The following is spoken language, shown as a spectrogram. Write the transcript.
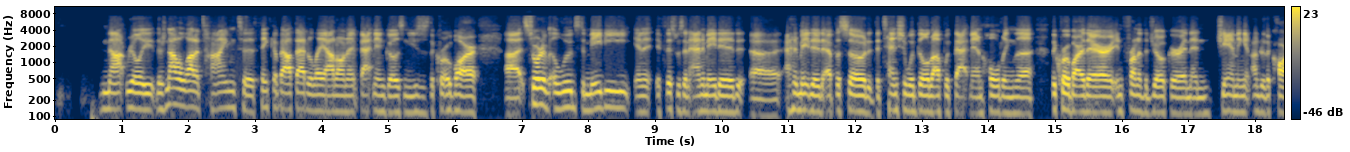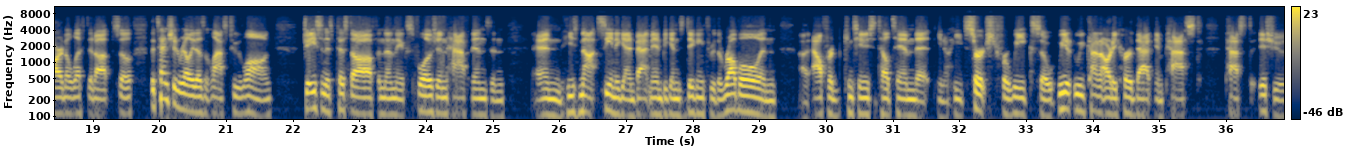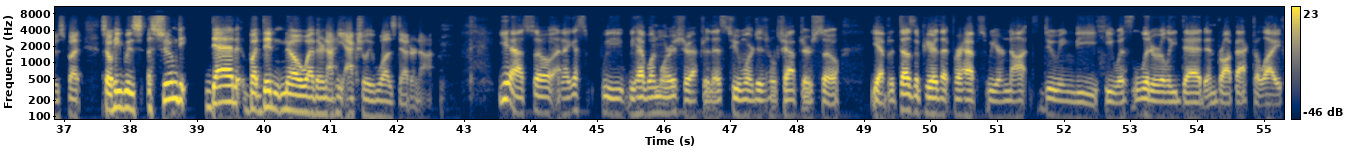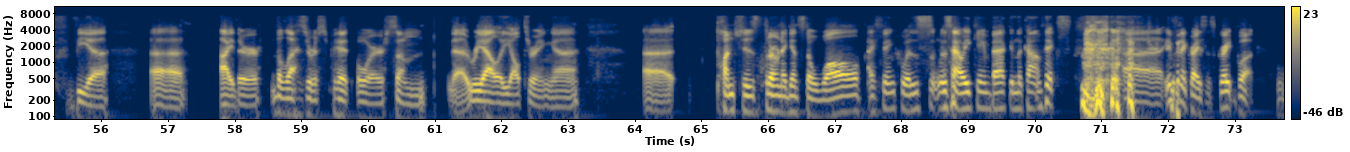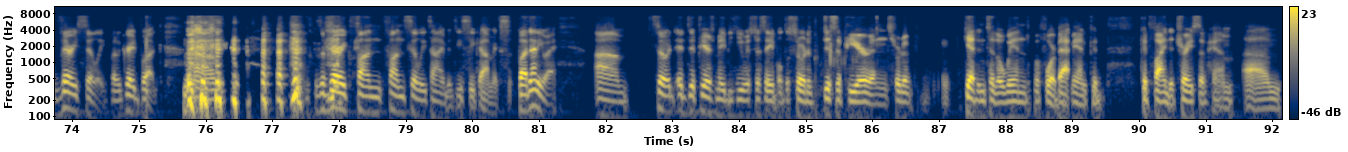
not really there's not a lot of time to think about that or lay out on it batman goes and uses the crowbar uh, sort of alludes to maybe in if this was an animated uh, animated episode, the tension would build up with Batman holding the the crowbar there in front of the Joker and then jamming it under the car to lift it up. So the tension really doesn't last too long. Jason is pissed off, and then the explosion happens, and and he's not seen again. Batman begins digging through the rubble, and uh, Alfred continues to tell Tim that you know he searched for weeks. So we we kind of already heard that in past past issues. But so he was assumed dead, but didn't know whether or not he actually was dead or not. Yeah. So, and I guess we we have one more issue after this, two more digital chapters. So, yeah, but it does appear that perhaps we are not doing the he was literally dead and brought back to life via uh, either the Lazarus pit or some uh, reality altering uh, uh, punches thrown against a wall. I think was was how he came back in the comics. uh, Infinite Crisis, great book, very silly, but a great book. Um, it was a very fun, fun, silly time in DC Comics. But anyway, um, so it, it appears maybe he was just able to sort of disappear and sort of get into the wind before Batman could could find a trace of him. Um,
